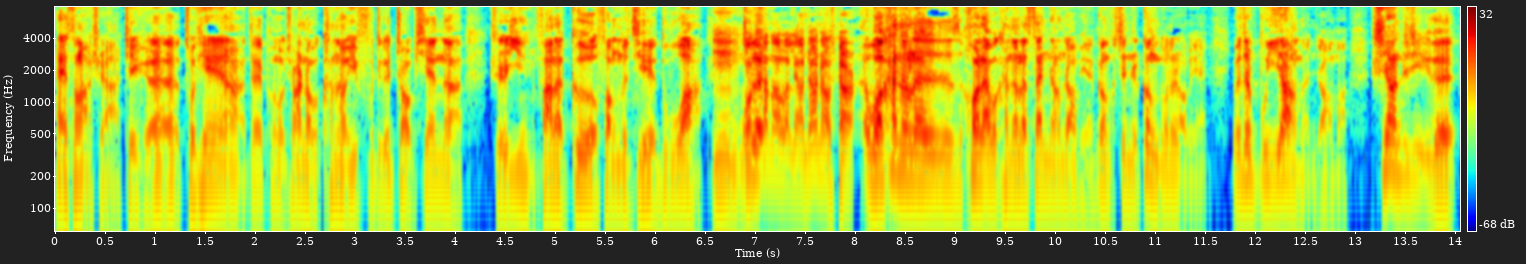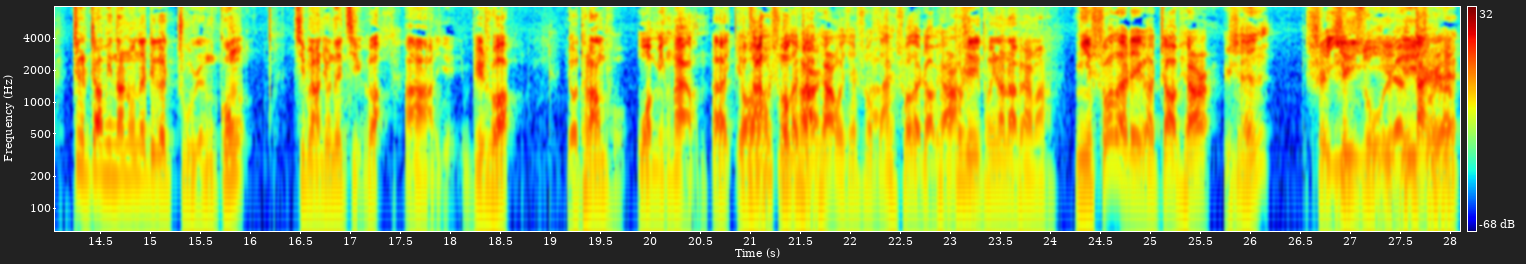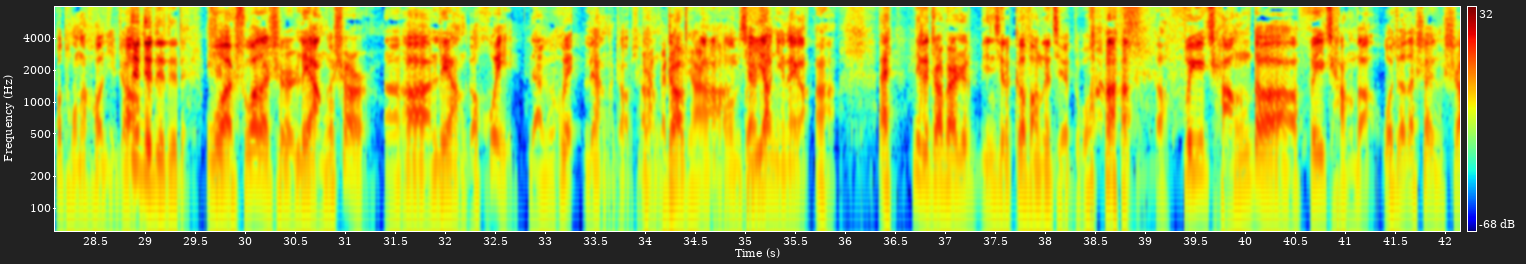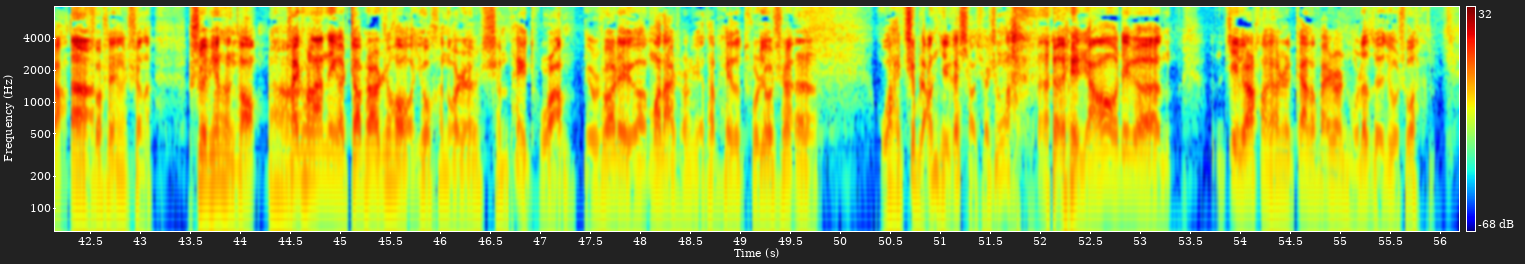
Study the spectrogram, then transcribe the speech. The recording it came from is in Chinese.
哎，宋老师啊，这个昨天啊，在朋友圈呢，我看到一幅这个照片呢，是引发了各方的解读啊。嗯，我看到了两张照片我看到了，后来我看到了三张照片，更甚至更多的照片，因为它是不一样的，你知道吗？实际上，这这个这个照片当中的这个主人公，基本上就那几个啊，比如说有特朗普，我明白了，呃，有咱们说的照片，我先说咱说的照片啊。不是同一张照片吗？你说的这个照片儿，人是是一一组人，但是组人不同的好几张。对对对对对，我说的是两个事儿嗯啊，两个会，两个会，两个照片，两个照片啊。我们先说你那个，啊，哎，那个照片是引起了各方的解读。呃非常的非常的，我觉得摄影师啊，啊说摄影师呢。水平很高，啊拍出来那个照片之后，有很多人神配图啊，比如说这个莫大婶给他配的图就是，嗯，我还治不了你这个小学生了。然后这个这边好像是干了坏事，努着嘴就说，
